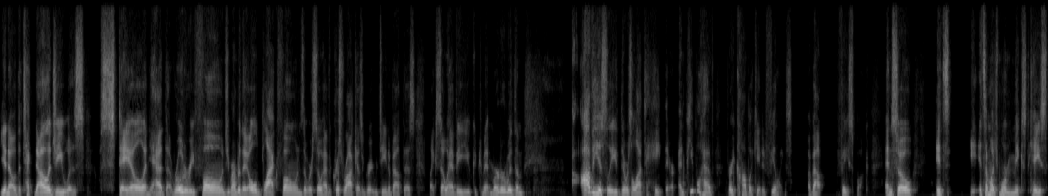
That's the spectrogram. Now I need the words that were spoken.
you know, the technology was stale and you had the rotary phones. You remember the old black phones that were so heavy? Chris Rock has a great routine about this, like so heavy you could commit murder with them. Obviously, there was a lot to hate there, and people have very complicated feelings about Facebook. And so it's it's a much more mixed case.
